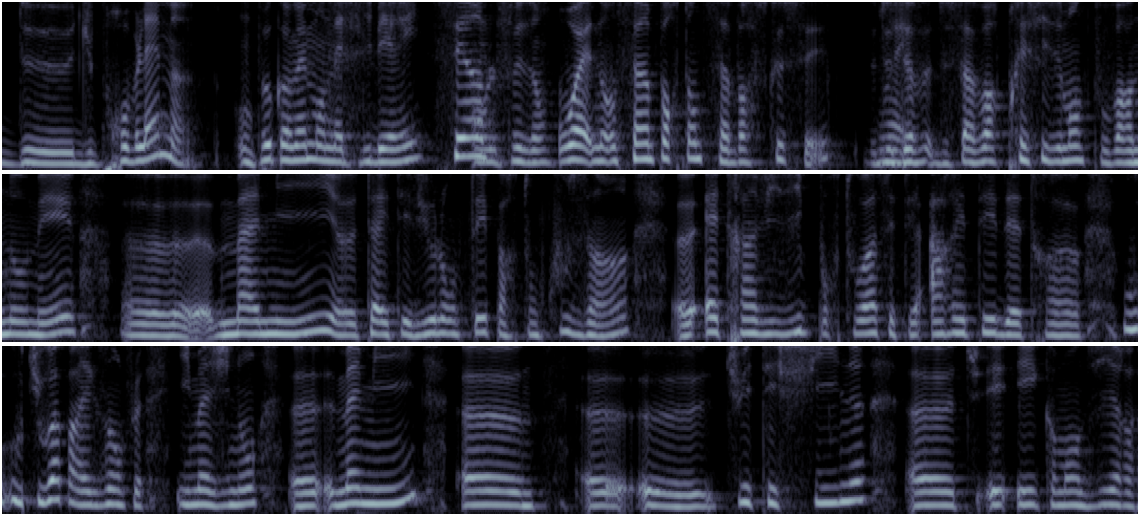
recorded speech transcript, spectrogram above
du problème, on peut quand même en être libéré en le faisant? Ouais, non, c'est important de savoir ce que c'est de, savoir précisément, de pouvoir nommer euh, mamie, euh, t'as été violentée par ton cousin, euh, être invisible pour toi, c'était arrêter d'être. Ou, tu vois, par exemple, imaginons, mamie, tu étais fine, et, comment dire,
